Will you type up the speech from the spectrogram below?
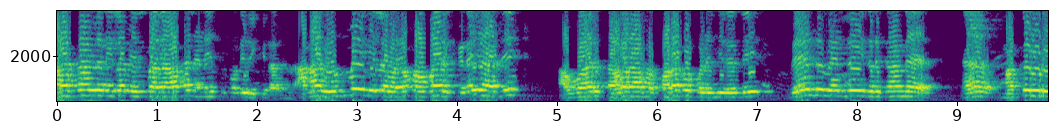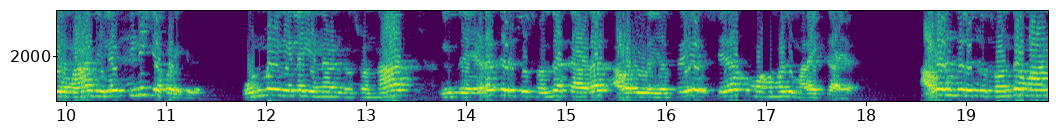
அரசாங்க நிலம் என்பதாக நினைத்துக் கொண்டிருக்கிறார்கள். ஆனால் உண்மை நிலவரம் அவ்வாறு கிடையாது. அவ்வாறு தவறாக பரப்பப்படுகிறது. வேண்டுமென்று இதற்கான மக்களுடைய மனதிலே திணிக்கப்படுகிறது. உண்மை நிலை என்னவென்று சொன்னால் இந்த இடத்திற்கு சொந்தக்காரர் அவருடைய பெயர் ஷேக் முகமது மலைக்காயர் அவர்களுக்கு சொந்தமான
